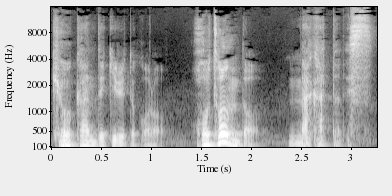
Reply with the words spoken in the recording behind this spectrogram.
共感できるところほとんどなかったです。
